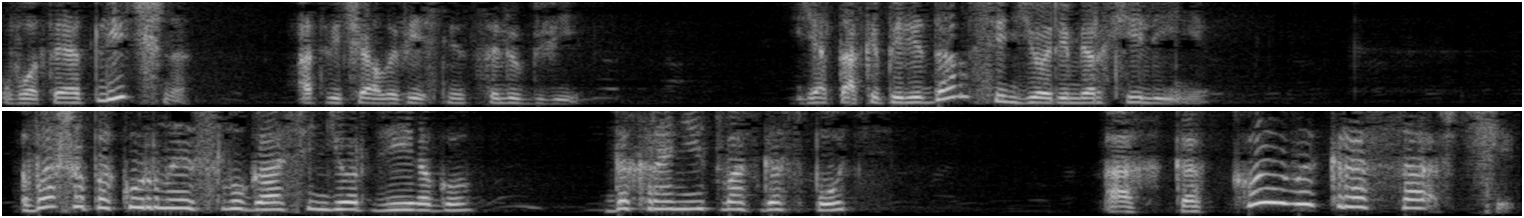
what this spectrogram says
Вот и отлично, отвечала вестница любви. Я так и передам сеньоре Мерхелини. Ваша покорная слуга, сеньор Диего, да хранит вас Господь. Ах, какой вы красавчик!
